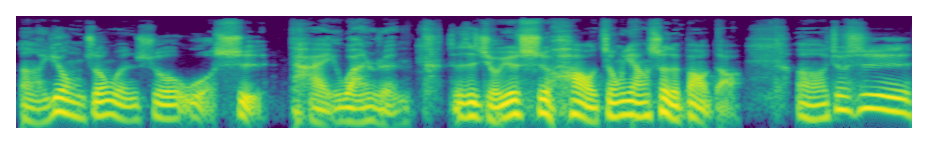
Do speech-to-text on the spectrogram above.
呃，用中文说我是。台湾人，这是九月四号中央社的报道。呃，就是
